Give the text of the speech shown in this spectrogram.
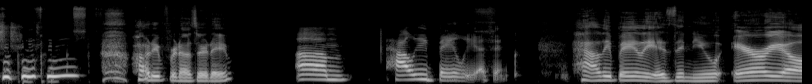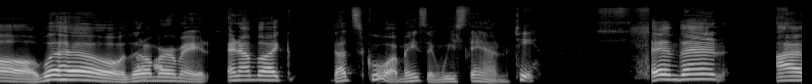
How do you pronounce her name? um, Halle Bailey, I think. Halle Bailey is the new Ariel. Woohoo! Little Okay. Mermaid. And I'm like, that's cool, amazing. We stand. T. And then I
